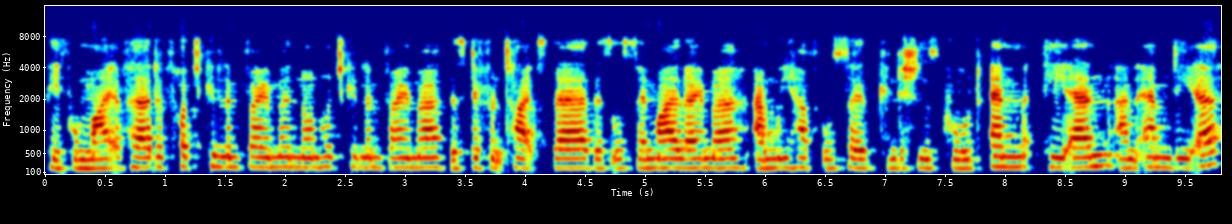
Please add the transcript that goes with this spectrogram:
People might have heard of Hodgkin lymphoma, non Hodgkin lymphoma. There's different types there. There's also myeloma. And we have also conditions called MPN and MDS,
